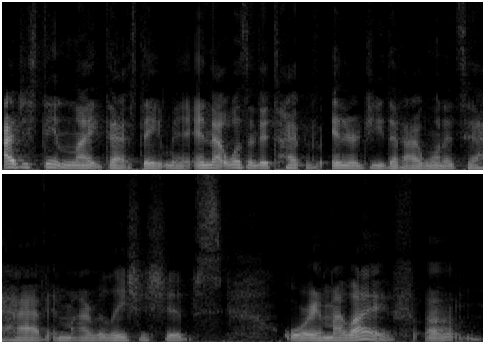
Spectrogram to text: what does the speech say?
I just didn't like that statement. And that wasn't the type of energy that I wanted to have in my relationships or in my life. Um,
